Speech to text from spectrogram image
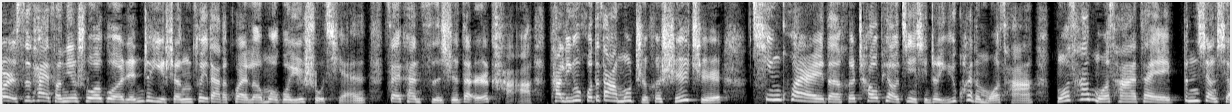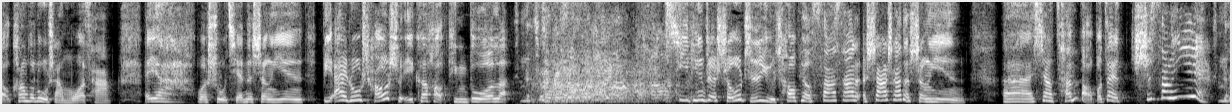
托尔斯泰曾经说过：“人这一生最大的快乐莫过于数钱。”再看此时的尔卡，他灵活的大拇指和食指轻快的和钞票进行着愉快的摩擦，摩擦摩擦，在奔向小康的路上摩擦。哎呀，我数钱的声音比爱如潮水可好听多了。细听这手指与钞票沙沙沙沙的声音，啊，像蚕宝宝在吃桑叶。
